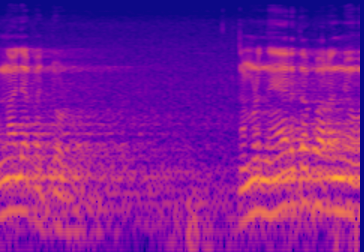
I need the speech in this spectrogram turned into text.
എന്നാലേ പറ്റുള്ളൂ. നമ്മൾ നേരത്തെ പറഞ്ഞു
